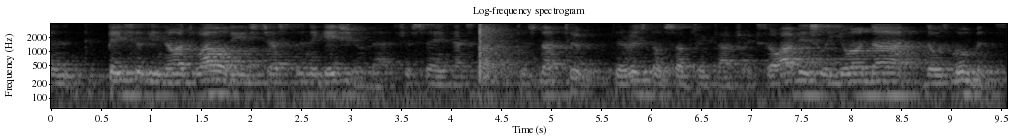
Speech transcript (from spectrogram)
And basically, non-duality is just a negation of that. It's just saying that's not, there's not two. There is no subject-object. So obviously, you're not those movements.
